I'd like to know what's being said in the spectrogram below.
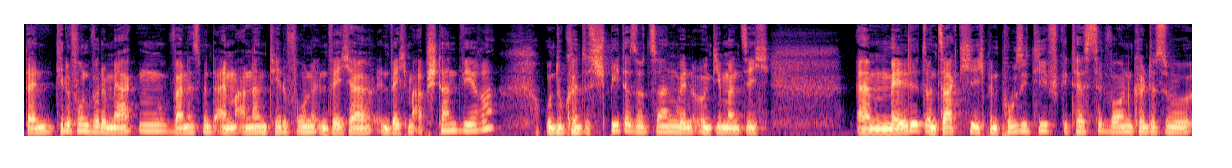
dein Telefon würde merken, wann es mit einem anderen Telefon in welcher, in welchem Abstand wäre. Und du könntest später sozusagen, wenn irgendjemand sich ähm, meldet und sagt, hier, ich bin positiv getestet worden, könntest du,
